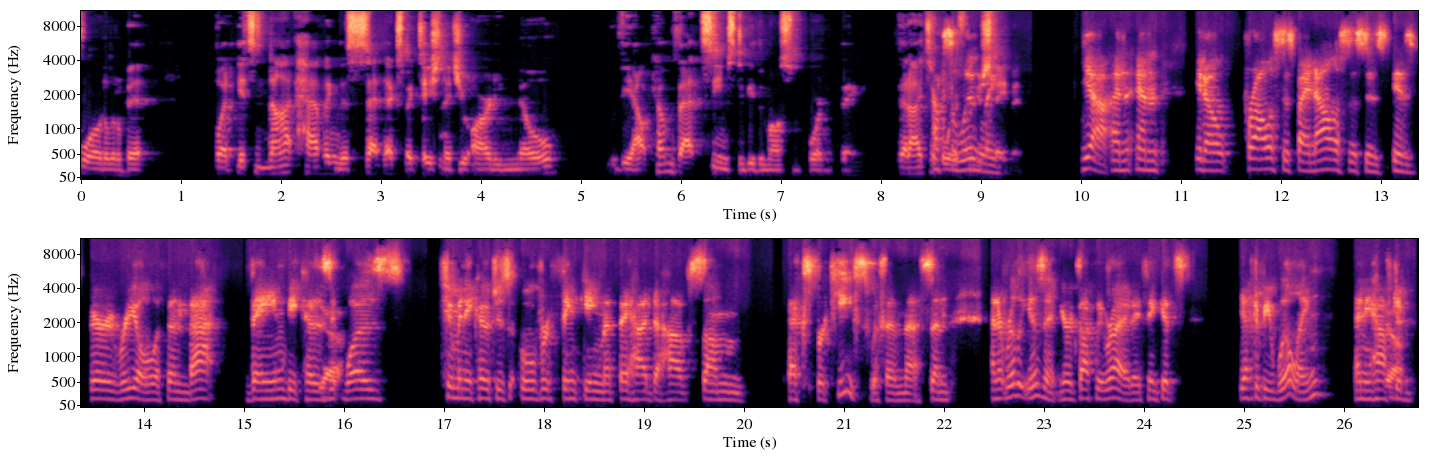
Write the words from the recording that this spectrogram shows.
forward a little bit. But it's not having this set expectation that you already know the outcome. That seems to be the most important thing that I took Absolutely. away from your statement. Yeah. And, and, you know, paralysis by analysis is is very real within that vein because yeah. it was too many coaches overthinking that they had to have some expertise within this and and it really isn't you're exactly right i think it's you have to be willing and you have yeah. to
